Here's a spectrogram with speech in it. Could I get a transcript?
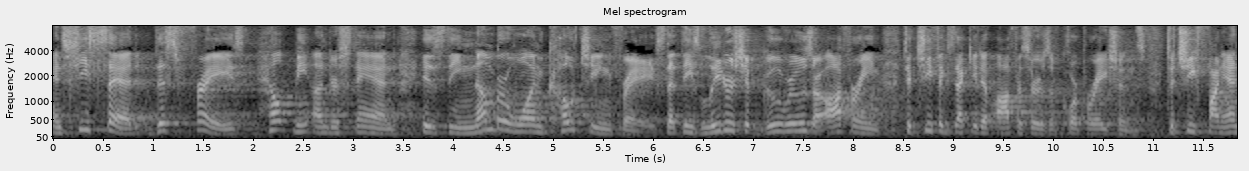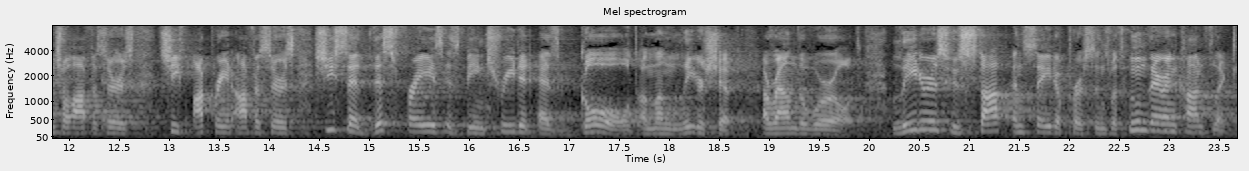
And she said, This phrase, help me understand, is the number one coaching phrase that these leadership gurus are offering to chief executive officers of corporations, to chief financial officers, chief operating officers. She said, This phrase is being treated as gold among leadership around the world. Leaders who stop and say to persons with whom they're in conflict,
